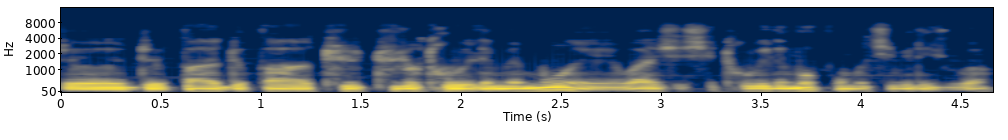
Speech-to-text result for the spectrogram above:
de de pas de pas toujours trouver les mêmes mots. Et ouais j'essaie de trouver les mots pour motiver les joueurs.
